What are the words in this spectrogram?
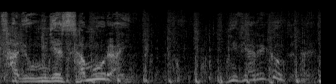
Ocalił mnie samuraj. Niewiarygodne.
